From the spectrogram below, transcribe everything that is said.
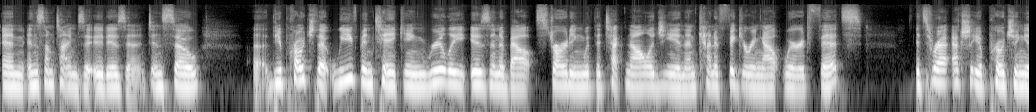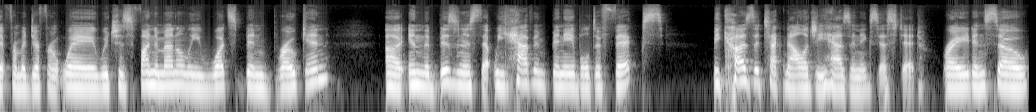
and, and sometimes it isn't. And so uh, the approach that we've been taking really isn't about starting with the technology and then kind of figuring out where it fits. It's re- actually approaching it from a different way, which is fundamentally what's been broken uh, in the business that we haven't been able to fix because the technology hasn't existed, right? And so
